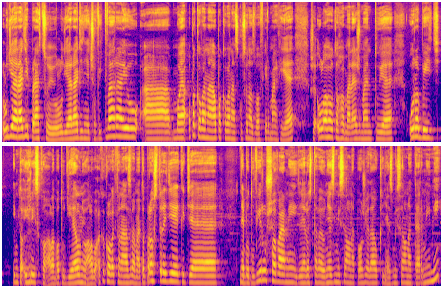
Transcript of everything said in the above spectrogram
ľudia radi pracujú, ľudia radi niečo vytvárajú a moja opakovaná opakovaná skúsenosť vo firmách je, že úlohou toho manažmentu je urobiť im to ihrisko, alebo tú dielňu, alebo akokoľvek to nazveme, to prostredie, kde nebudú vyrušovaní, kde nedostávajú nezmyselné požiadavky, nezmyselné termíny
